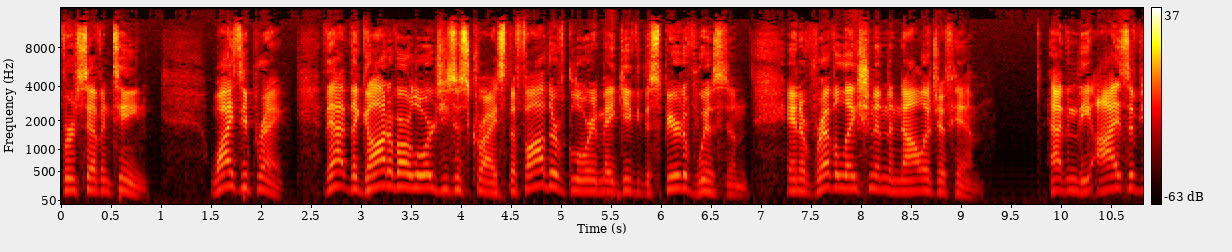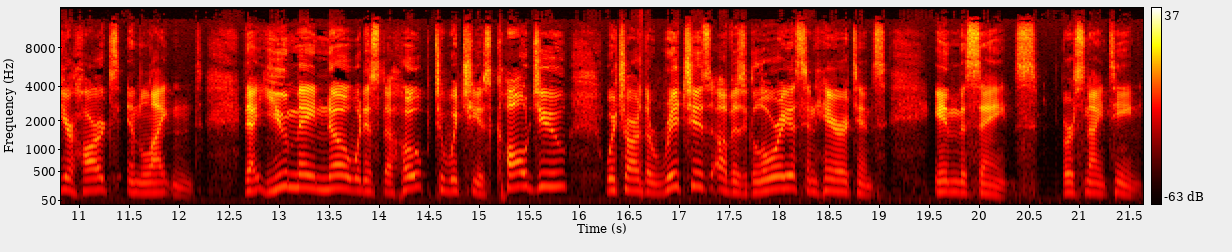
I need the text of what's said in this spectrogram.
Verse 17. Why is he praying? That the God of our Lord Jesus Christ, the Father of glory, may give you the spirit of wisdom and of revelation in the knowledge of him having the eyes of your hearts enlightened, that you may know what is the hope to which he has called you, which are the riches of his glorious inheritance in the saints. Verse 19.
